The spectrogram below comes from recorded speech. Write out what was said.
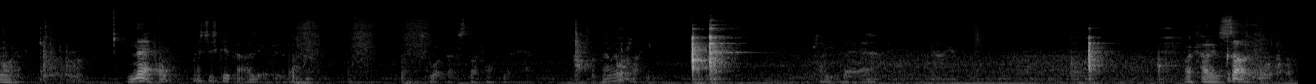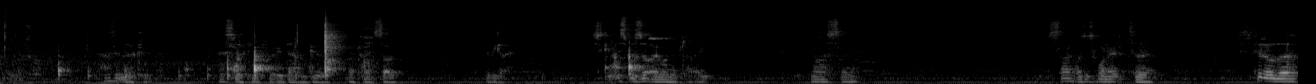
right. Now, let's just give that a little bit of a, let's wipe that stuff off there. Now we're plate. Plate there. Okay, so How's it looking? It's looking pretty damn good. Okay, so here we go. Just get this risotto on the plate nicely. So I just want it to just fill all the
